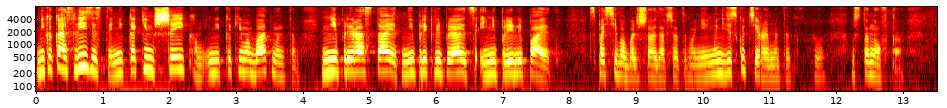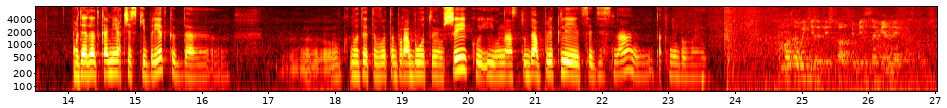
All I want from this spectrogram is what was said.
никакая слизистая, никаким шейком, никаким абатментом не прирастает, не прикрепляется и не прилипает. Спасибо большое, да, все это мы не, мы не дискутируем, это установка. Вот этот коммерческий бред, когда э, вот это вот обработаем шейку, и у нас туда приклеится десна, ну, так не бывает. А можно выйти из этой ситуации без замены конструкции?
